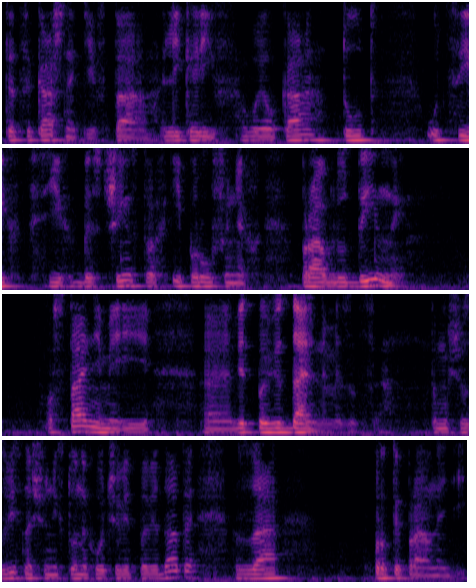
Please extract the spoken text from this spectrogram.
ТЦКшників та лікарів ВЛК тут, у цих всіх безчинствах і порушеннях прав людини, останніми і відповідальними за це. Тому що, звісно, що ніхто не хоче відповідати за протиправні дії.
